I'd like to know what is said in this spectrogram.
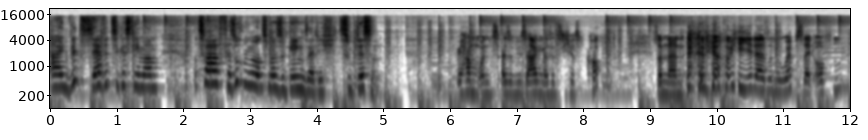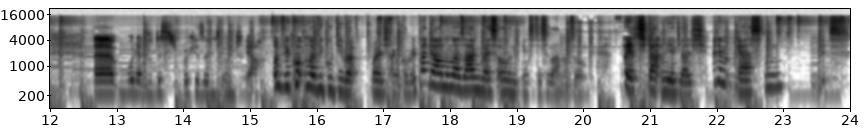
ein Witz, sehr witziges Thema haben. Und zwar versuchen wir uns mal so gegenseitig zu dissen. wir haben uns, also wir sagen das jetzt nicht aus dem Kopf, sondern wir haben hier jeder so eine Website offen, äh, wo dann so Diss-Sprüche sind und ja. Und wir gucken mal, wie gut die bei, euch ankommen. Ihr könnt ja auch nochmal sagen, was eure Lieblingsdisse waren und so. Aber jetzt starten wir gleich mit dem ersten Diss.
